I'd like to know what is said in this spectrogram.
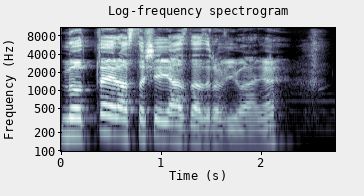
No teraz to się jazda zrobiła, nie?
